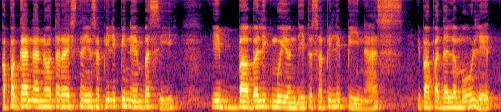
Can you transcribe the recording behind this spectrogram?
Kapag ka na-notarize na yun sa Philippine Embassy, ibabalik mo yon dito sa Pilipinas, ipapadala mo ulit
